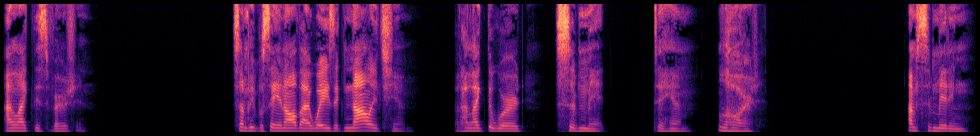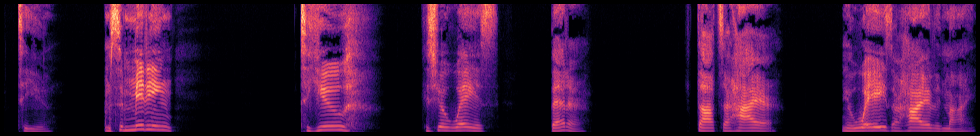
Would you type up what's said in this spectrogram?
I like this version. Some people say, in all thy ways acknowledge him, but I like the word submit to him. Lord, I'm submitting to you. I'm submitting to you because your way is better. Thoughts are higher. Your ways are higher than mine.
